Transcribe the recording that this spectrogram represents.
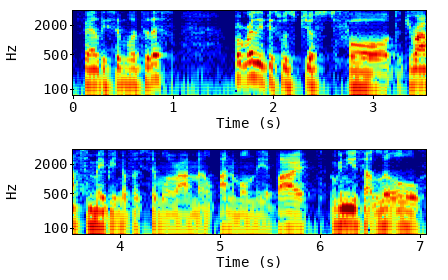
fairly similar to this. But really, this was just for the giraffes and maybe another similar animal nearby. We're going to use that little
